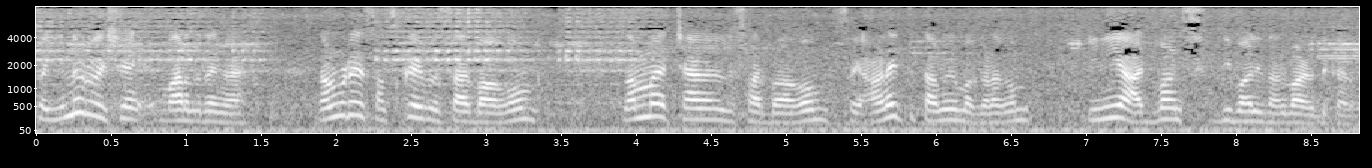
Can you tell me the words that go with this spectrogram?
ஸோ இன்னொரு விஷயம் மறந்துடுங்க நம்முடைய சப்ஸ்கிரைபர் சார்பாகவும் நம்ம சேனல் சார்பாகவும் அனைத்து தமிழ் மக்களுக்கும் இனிய அட்வான்ஸ் தீபாவளி நல்வாழ்த்துக்கள்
